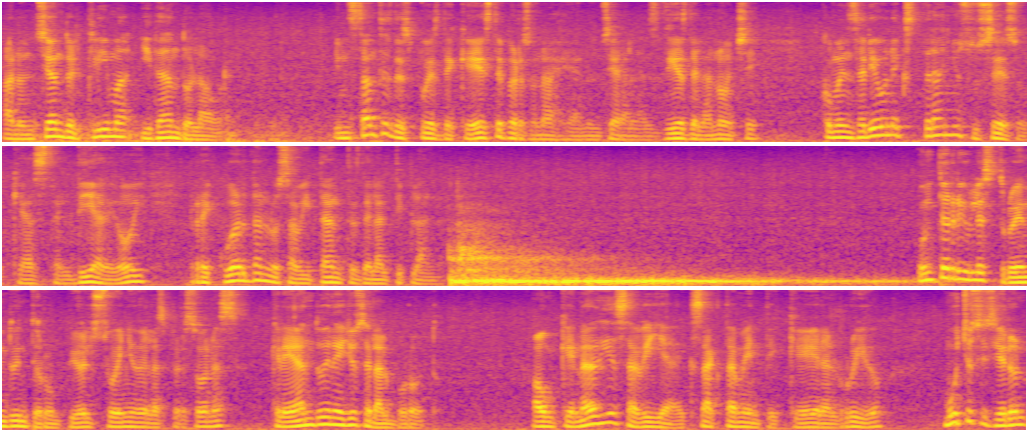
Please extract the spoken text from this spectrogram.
anunciando el clima y dando la hora. Instantes después de que este personaje anunciara las 10 de la noche, comenzaría un extraño suceso que hasta el día de hoy recuerdan los habitantes del altiplano. Un terrible estruendo interrumpió el sueño de las personas, creando en ellos el alboroto. Aunque nadie sabía exactamente qué era el ruido, Muchos hicieron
